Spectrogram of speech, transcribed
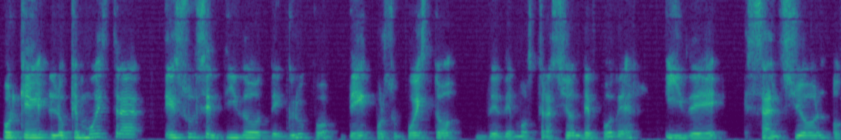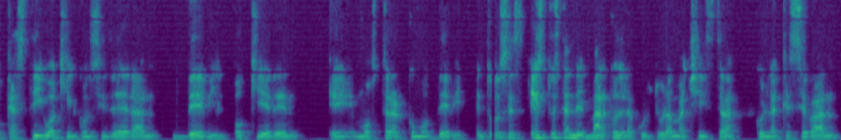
porque lo que muestra es un sentido de grupo, de, por supuesto, de demostración de poder y de sanción o castigo a quien consideran débil o quieren eh, mostrar como débil. Entonces, esto está en el marco de la cultura machista con la que se van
